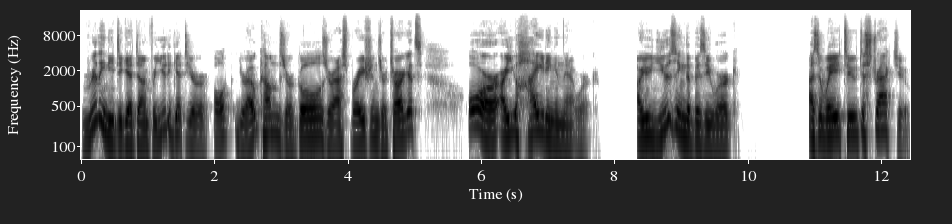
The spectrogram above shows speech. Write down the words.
really need to get done for you to get to your, your outcomes, your goals, your aspirations, your targets? Or are you hiding in that work? Are you using the busy work as a way to distract you?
